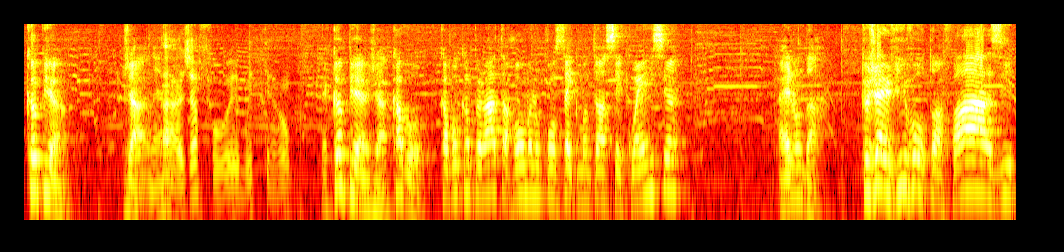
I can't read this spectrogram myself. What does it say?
campeão. Já, né? Ah, já foi, muito tempo. É campeão já, acabou. Acabou o campeonato, a Roma não consegue manter uma sequência. Aí não dá. Porque o Jairzinho voltou à fase,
